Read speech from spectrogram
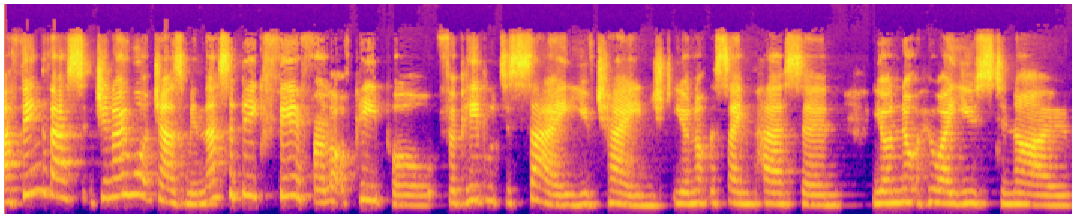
I think that's, do you know what, Jasmine? That's a big fear for a lot of people, for people to say, you've changed, you're not the same person, you're not who I used to know,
